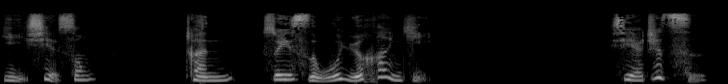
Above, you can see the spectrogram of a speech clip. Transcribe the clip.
以谢松。臣虽死无余恨矣。写至此，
